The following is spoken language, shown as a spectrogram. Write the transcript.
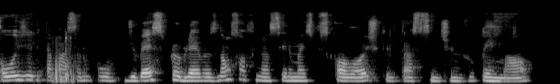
hoje ele está passando por diversos problemas, não só financeiro, mas psicológico, ele está se sentindo super mal.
